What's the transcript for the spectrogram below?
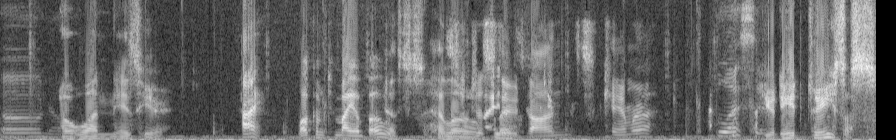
Oh no. No one is here. Hi. Welcome to my abode. Yes. Hello. Just Bless. through Dawn's camera. Bless it. You need Jesus.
